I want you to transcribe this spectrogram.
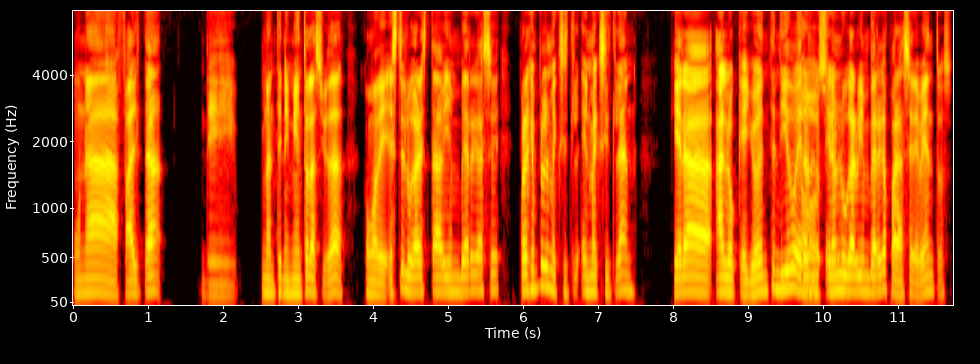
una falta de mantenimiento a la ciudad. Como de este lugar está bien vergase. Por ejemplo, el, Mexitl- el Mexitlán, que era a lo que yo he entendido, era, un, Oh, sí. era un lugar bien verga para hacer eventos.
